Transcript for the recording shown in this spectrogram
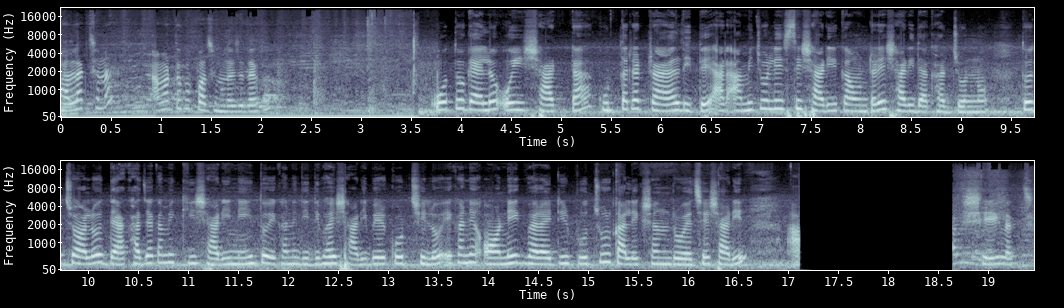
ভালো লাগছে না? আমার তো খুব পছন্দ হয়েছে, দেখো। ও তো গেল ওই শার্টটা, কুর্তাটা ট্রায়াল দিতে আর আমি চলে এসেছি শাড়ির কাউন্টারে শাড়ি দেখার জন্য। তো চলো দেখা যাক আমি কি শাড়ি নেই। তো এখানে দিদিভাই শাড়ি বের করছিল। এখানে অনেক ভ্যারাইটির প্রচুর কালেকশন রয়েছে শাড়ির। সেই লাগছে।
